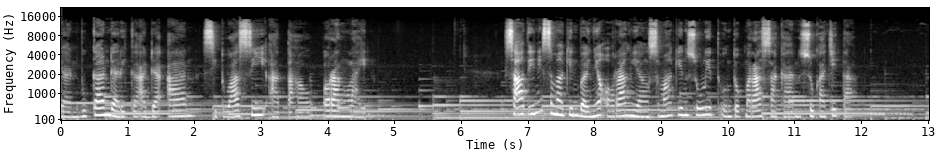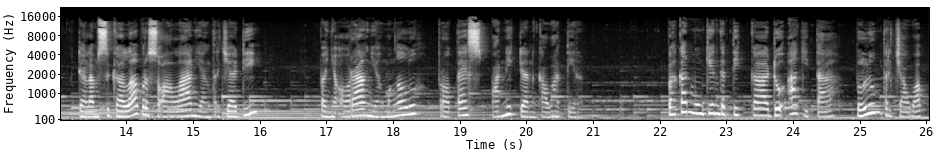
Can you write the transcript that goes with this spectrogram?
dan bukan dari keadaan, situasi, atau orang lain. Saat ini semakin banyak orang yang semakin sulit untuk merasakan sukacita. Dalam segala persoalan yang terjadi, banyak orang yang mengeluh, protes, panik, dan khawatir. Bahkan mungkin ketika doa kita belum terjawab,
